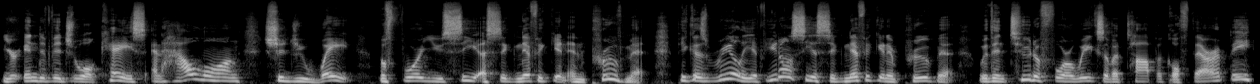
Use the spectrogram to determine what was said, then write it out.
your individual case and how long should you wait before you see a significant improvement because really if you don't see a significant improvement within 2 to 4 weeks of a topical therapy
